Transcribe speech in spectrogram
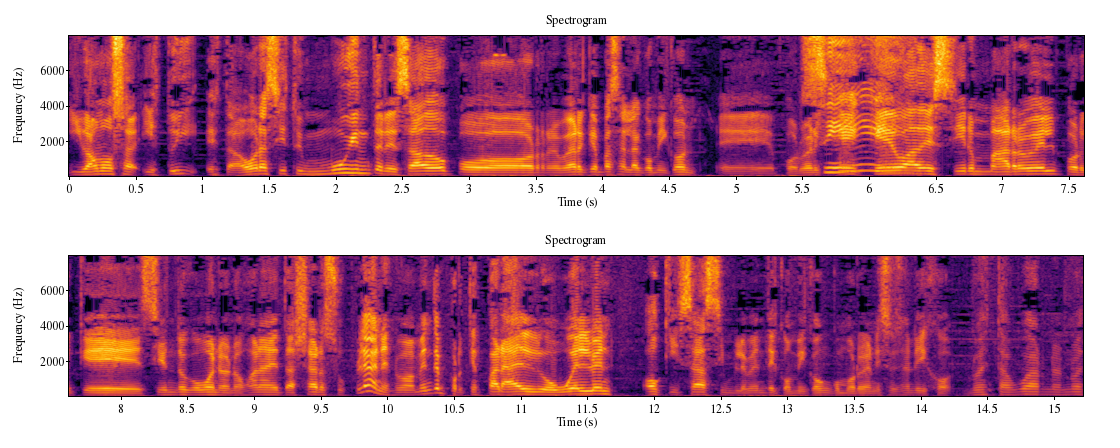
Y vamos a, y estoy, esta, ahora sí estoy muy interesado por ver qué pasa en la Comic Con, eh, por ver Sí. qué, qué va a decir Marvel, porque siento que bueno, nos van a detallar sus planes nuevamente, porque para algo vuelven, o quizás simplemente Comic Con como organización le dijo, no está Warner, no,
